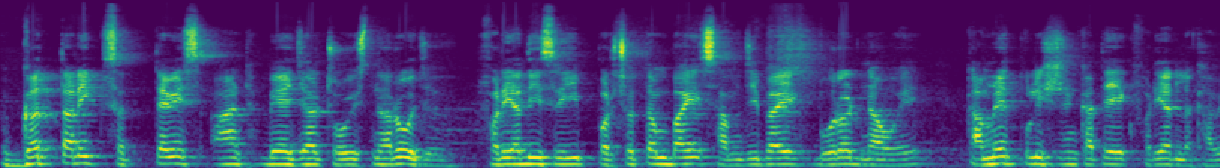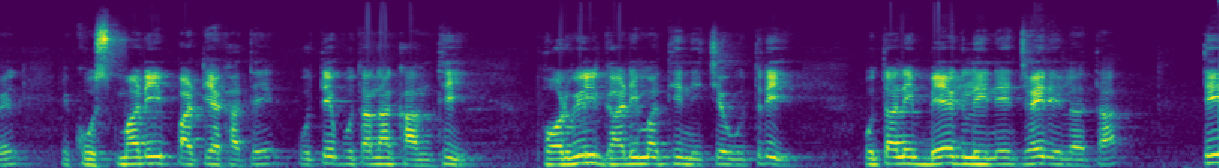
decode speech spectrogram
ગત તારીખ સત્યાવીસ આઠ બે હજાર ચોવીસના રોજ ફરિયાદી શ્રી પરસોત્તમભાઈ શામજીભાઈ બોરડનાઓએ કામરેજ પોલીસ સ્ટેશન ખાતે એક ફરિયાદ લખાવેલ કે કોસમાડી પાટિયા ખાતે પોતે પોતાના કામથી ફોર વ્હીલ ગાડીમાંથી નીચે ઉતરી પોતાની બેગ લઈને જઈ રહેલા હતા. તે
